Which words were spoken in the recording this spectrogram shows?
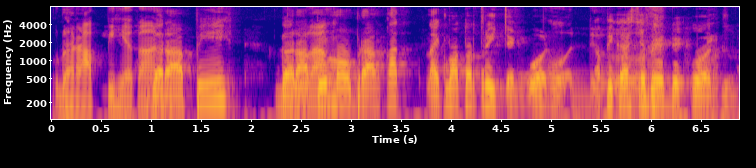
Udah rapih ya kan. udah rapi udah Pulang. rapi mau berangkat naik motor triceng waduh Waduh. tapi ke SCBD waduh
